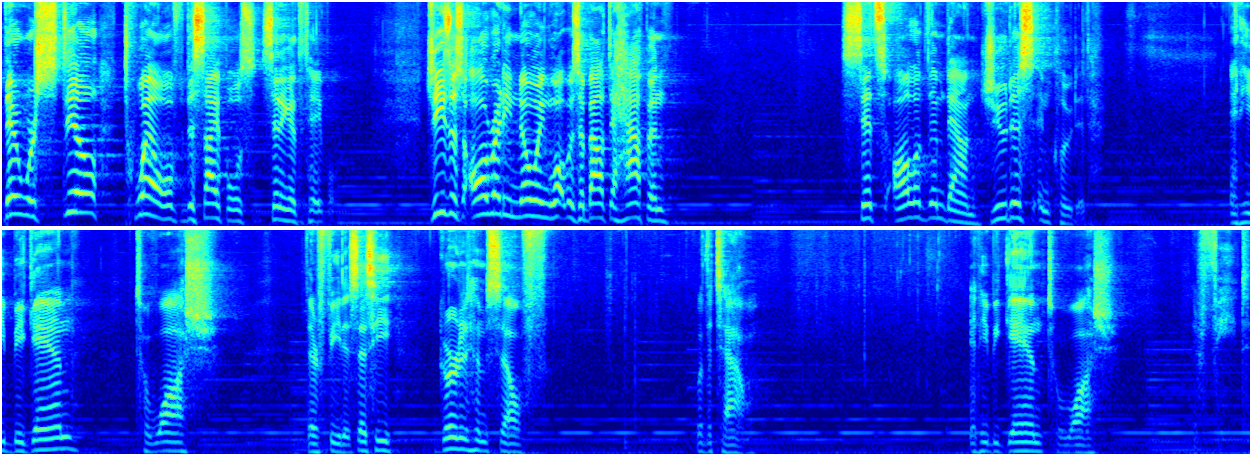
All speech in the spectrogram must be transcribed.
there were still 12 disciples sitting at the table. Jesus, already knowing what was about to happen, sits all of them down, Judas included and he began to wash their feet. It says he girded himself with a towel and he began to wash their feet.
